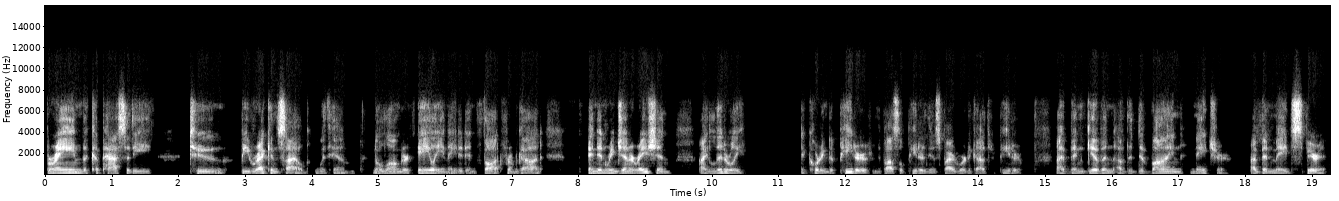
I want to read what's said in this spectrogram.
brain the capacity to be reconciled with Him, no longer alienated in thought from God. And in regeneration, I literally, according to Peter, the Apostle Peter, the inspired word of God through Peter, I've been given of the divine nature. I've been made spirit.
